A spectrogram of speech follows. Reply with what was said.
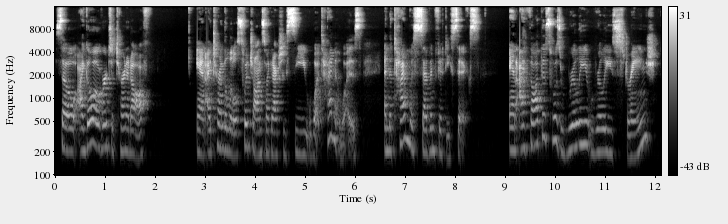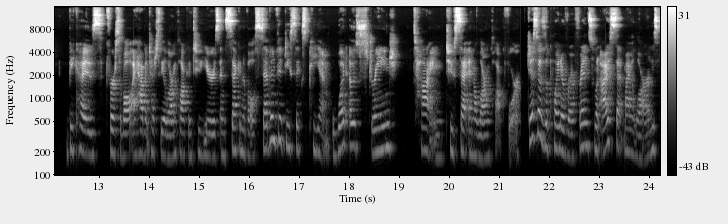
So I go over to turn it off and I turned the little switch on so I could actually see what time it was. And the time was 7:56. And I thought this was really really strange because first of all, I haven't touched the alarm clock in 2 years and second of all, 7:56 p.m. What a strange time to set an alarm clock for. Just as a point of reference, when I set my alarms,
